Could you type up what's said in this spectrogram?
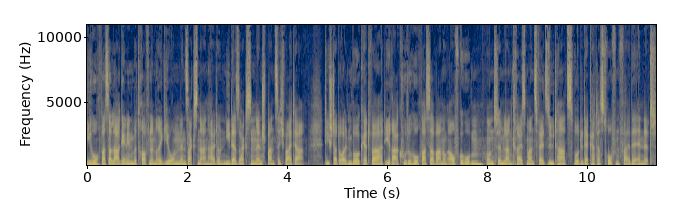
Die Hochwasserlage in den betroffenen Regionen in Sachsen-Anhalt und Niedersachsen entspannt sich weiter. Die Stadt Oldenburg etwa hat ihre akute Hochwasserwarnung aufgehoben und im Landkreis Mansfeld-Südharz wurde der Katastrophenfall beendet.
